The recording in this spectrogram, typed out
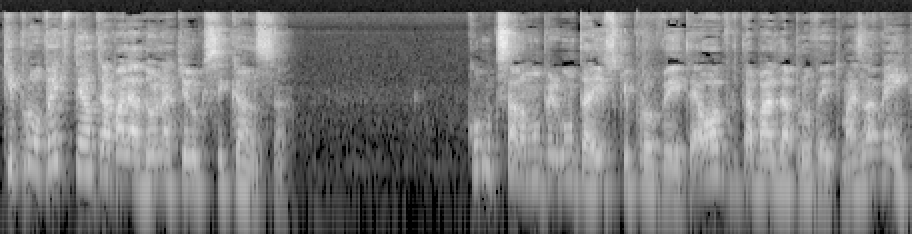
que proveito tem o trabalhador naquilo que se cansa? Como que Salomão pergunta isso? Que proveito? É óbvio que o trabalho dá proveito, mas lá vem.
